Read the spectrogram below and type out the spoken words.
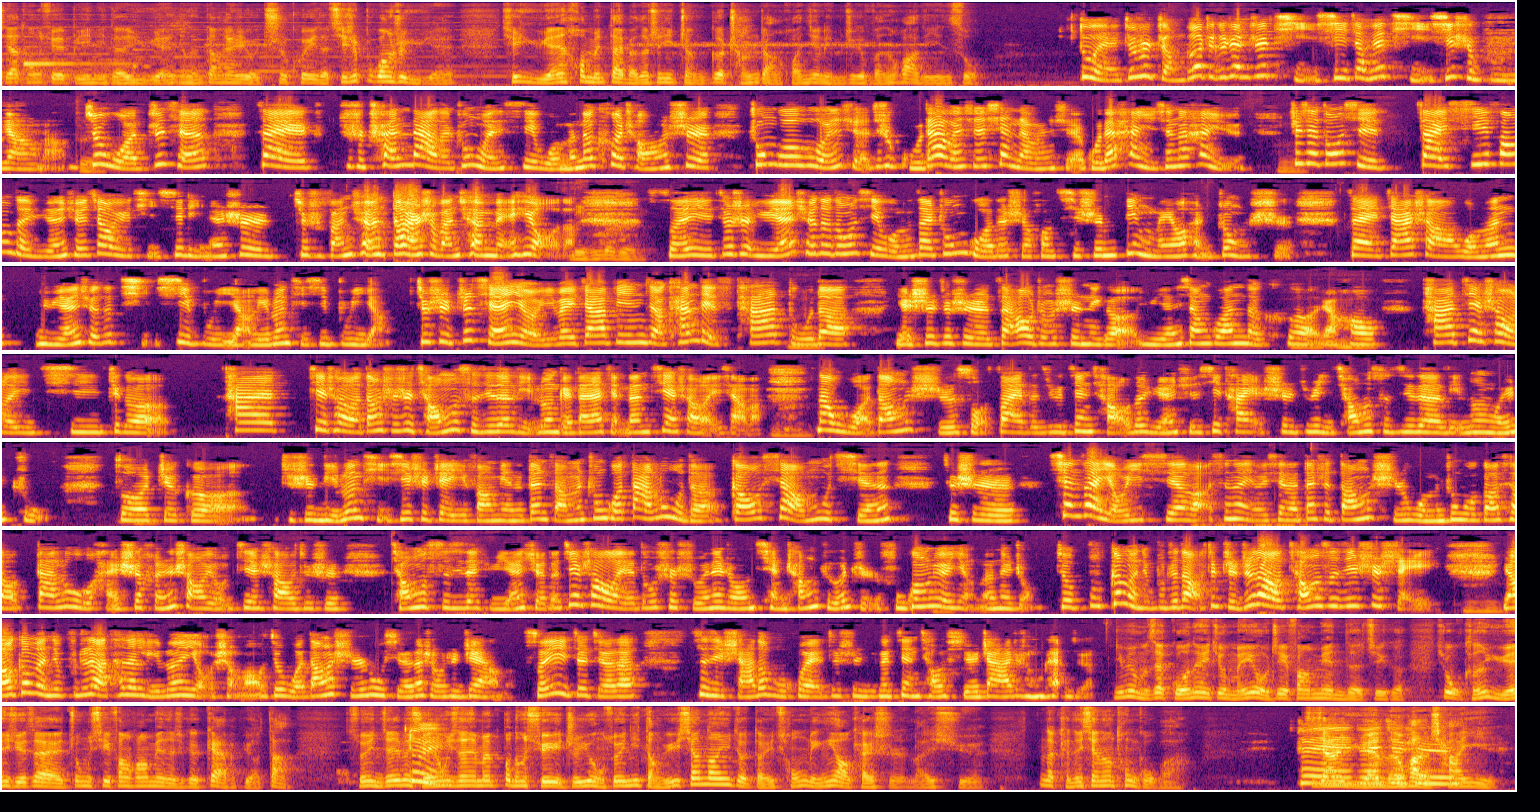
其他同学比，你的语言可能刚开始有吃亏的。其实不光是语言，其实语言后面代表的是你整个成长环境里面这个文化的因素。对，就是整个这个认知体系、教学体系是不一样的。就我之前在就是川大的中文系，我们的课程是中国文学，就是古代文学、现代文学、古代汉语、现代汉语这些东西，在西方的语言学教育体系里面是就是完全，当然是完全没有的。零的对，所以就是语言学的东西，我们在中国的时候其实并没有很重视，再加上我们语言学的体系不一样，理论体系不一样。就是之前有一位嘉宾叫 Candice，他读的也是就是在澳洲是那个语言相关的课，然后他介绍了一期这个，他介绍了当时是乔木斯基的理论，给大家简单介绍了一下吧。那我当时所在的这个剑桥的语言学系，它也是就是以乔木斯基的理论为主，做这个就是理论体系是这一方面的。但咱们中国大陆的高校目前就是现在有一些了，现在有一些了，但是当时我们中国高校大陆还是很少有介绍，就是乔木斯基的语言学的介绍了，也都是属于那种浅尝辄止、浮光掠影的那种，就不根本就不知道，就只知道乔姆斯基是谁，嗯然后根本就不知道他的理论有什么。就我当时入学的时候是这样的，所以就觉得自己啥都不会，就是一个剑桥学渣这种感觉。因为我们在国内就没有这方面的这个，就可能语言学在中西方方面的这个 gap 比较大，所以你在这边学东西，在那边不能学以致用，所以你等于相当于就等于从零要开始来学，那肯定相当痛苦吧？对再加上语言，文化的就是差异，是，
